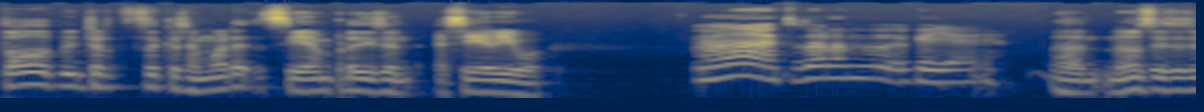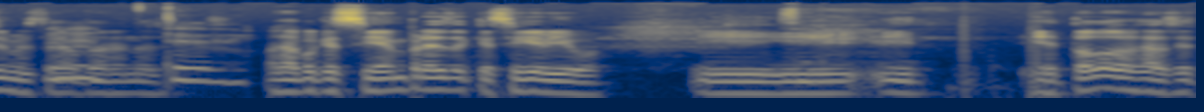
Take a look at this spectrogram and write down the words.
todo pinche artista que se muere, siempre dicen, "Eh, sigue vivo. Ah, estás hablando de que ya. no sé si me estoy Ujú. hablando de eso. Sí, sí, sí. O sea, porque siempre es de que sigue vivo. Y, y, y todo, o sea, se-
